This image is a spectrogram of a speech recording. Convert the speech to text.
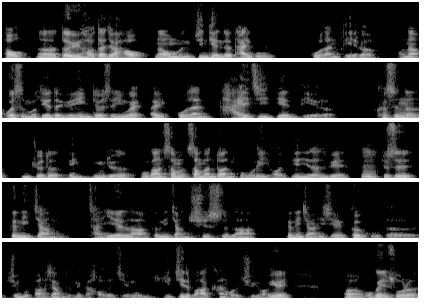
好，呃，德宇好，大家好。那我们今天的台股果然跌了。哦，那为什么跌的原因，就是因为，哎，果然台积电跌了。可是呢，你觉得，哎，有没有觉得我刚刚上半上半段股魔力哦，连接在这边，嗯就是跟你讲产业啦，跟你讲趋势啦，跟你讲一些个股的选股方向的那个好的节目，你就记得把它看回去哦。因为，呃，我跟你说了，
